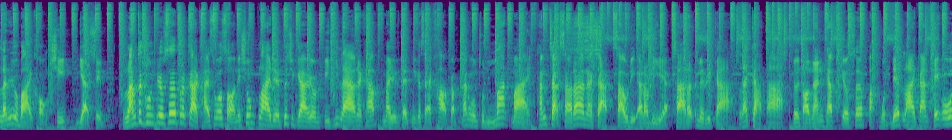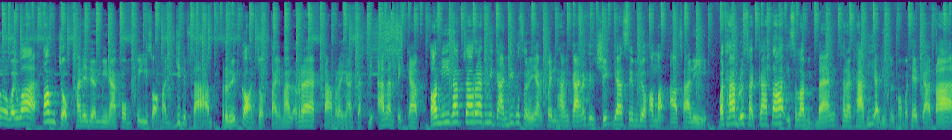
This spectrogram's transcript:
และนโยบายของชิคยาซิม หลังตระกูลเกลเซอร์ประกาศขายสโมสรในช่วงปลายเดือนพฤศจิกายนปีที่แล้วนะครับแมนยูเต็ดมีกระแสข่าวกับนักลงทุนมากมาย ทั้งจากสหราชอาณาจักรซาอุดิอาระเบียสหรัฐอเมริกา และกาตาร์โดยตอนนั้นครับเกลเซอร์ปักหมุดเดดไลน์การเทคโอเวอร์ไว้ว่าต้องจบภายในเดือนมีนาคมปี 2023 หรือก่อนจบไตรมาสแรกตามรายงานจาก The Atlantic ครับตอนนี้ครับเจ้าแรกที่มีการยื่นข้อเสนออย่างเป็นทางการก็คือชิคยาซิมเบลฮามัดอาซานีประธานบริษัทกาตาร์อิสลามิกแบงก์ธนาคารที่ใหญ่ที่สุดของประเทศกาตาร์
